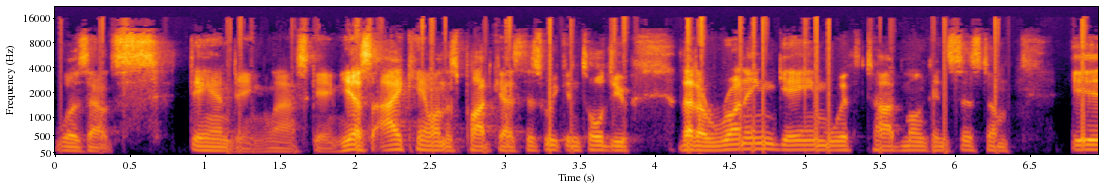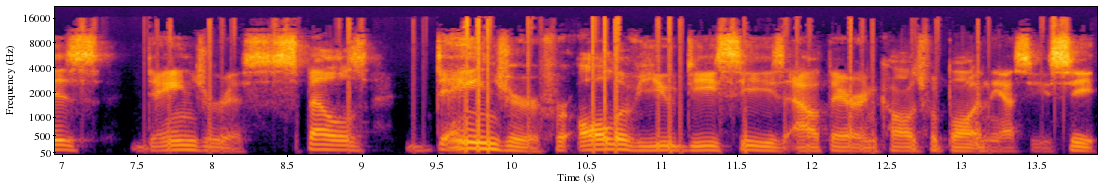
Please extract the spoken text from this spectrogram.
was outstanding last game. Yes, I came on this podcast this week and told you that a running game with Todd Monken's system is dangerous, spells danger for all of you DCs out there in college football in the SEC.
